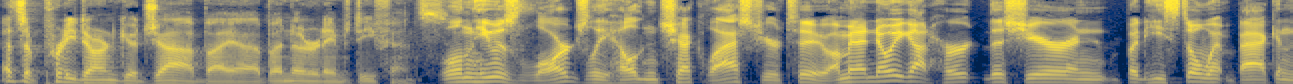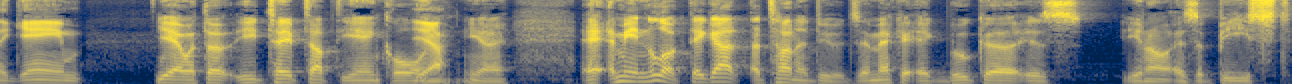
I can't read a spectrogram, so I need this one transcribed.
that's a pretty darn good job by uh, by Notre Dame's defense. Well, and he was largely held in check last year too. I mean, I know he got hurt this year, and but he still went back in the game. Yeah, with the he taped up the ankle. Yeah, and, you know, I mean, look, they got a ton of dudes. Emeka Egbuka is you know is a beast,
